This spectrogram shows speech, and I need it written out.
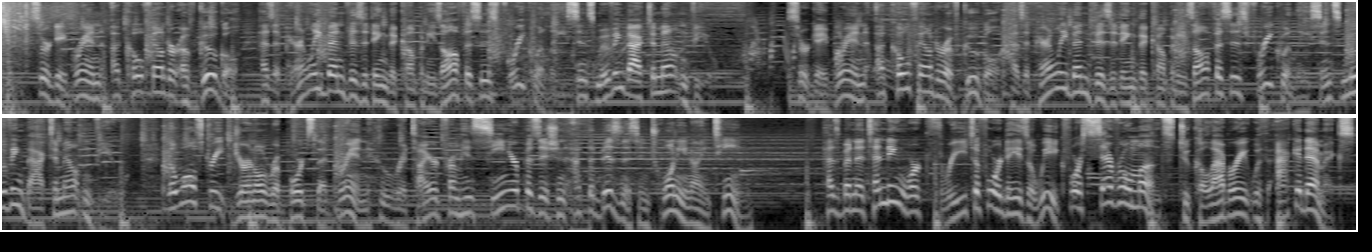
Sergey Brin, a co-founder of Google, has apparently been visiting the company's offices frequently since moving back to Mountain View. Sergey Brin, a co-founder of Google, has apparently been visiting the company's offices frequently since moving back to Mountain View. The Wall Street Journal reports that Brin, who retired from his senior position at the business in 2019, has been attending work three to four days a week for several months to collaborate with academics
